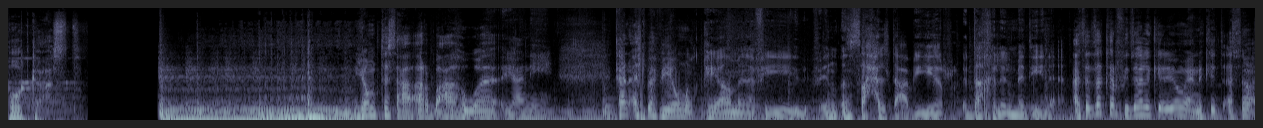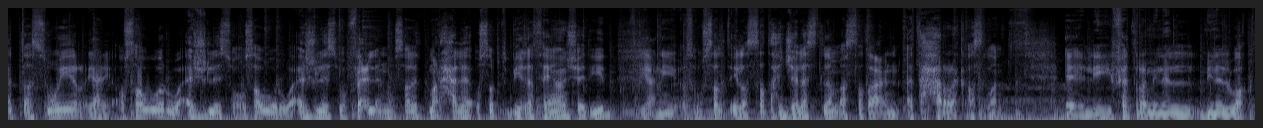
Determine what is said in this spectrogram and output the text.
بودكاست. يوم 9 4 هو يعني كان أشبه بيوم القيامة في, في إن صح التعبير داخل المدينة. أتذكر في ذلك اليوم يعني كنت أثناء التصوير يعني أصور وأجلس وأصور وأجلس وفعلا وصلت مرحلة أصبت بغثيان شديد. يعني وصلت إلى السطح جلست لم أستطع أن أتحرك أصلا آه، لفترة من, من الوقت.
